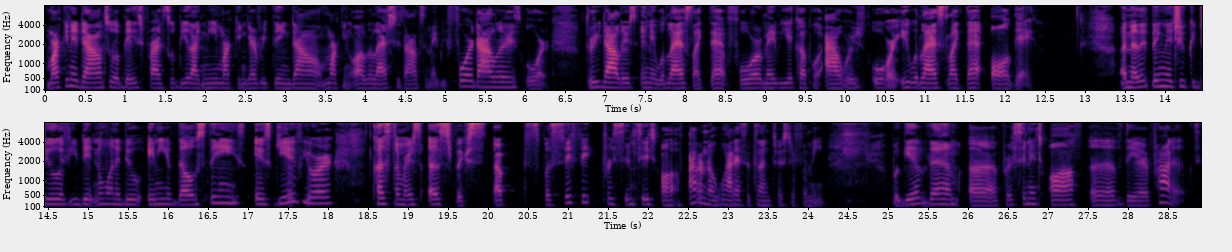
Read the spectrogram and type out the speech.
marking it down to a base price would be like me marking everything down, marking all the lashes down to maybe $4 or $3, and it would last like that for maybe a couple hours, or it would last like that all day. Another thing that you could do if you didn't want to do any of those things is give your customers a, spe- a specific percentage off. I don't know why that's a tongue twister for me, but give them a percentage off of their product.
